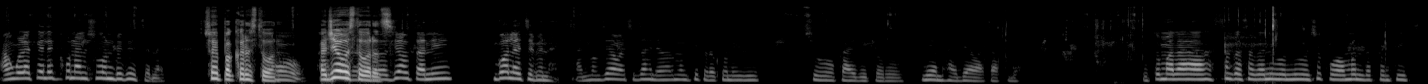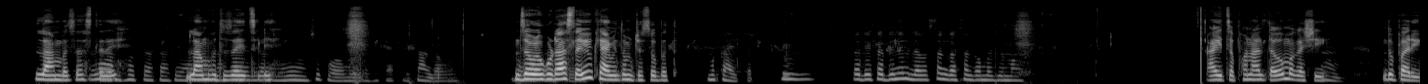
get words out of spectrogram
आंघोळ्या केल्या की कोणाला शिवून बी घ्यायचं नाही. स्वयंपाक करस्तवर हो. जेवस्तवरच? जेवताना बोलायचं बी नाही. आणि मग जेवायचं झाल्यावर मग तिकडं कोणी बी शिव काय बी करू. नियम आहे देवाचा आपल्या. तुम्हाला संग संग निघून निघून शिकवा म्हणलं पण ती लांबच असतं रे. लांब होतं. लांब जायचं लय. निघून शिकवा म्हणलं होतं आपलं सांगावं. जवळ कुठं असला येऊ की आम्ही तुमच्यासोबत. मग काय तर. हं. कधी कधी निघलं संग संग म्हणजे मग. आईचा फोन आलता हो मग अशी. दुपारी.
